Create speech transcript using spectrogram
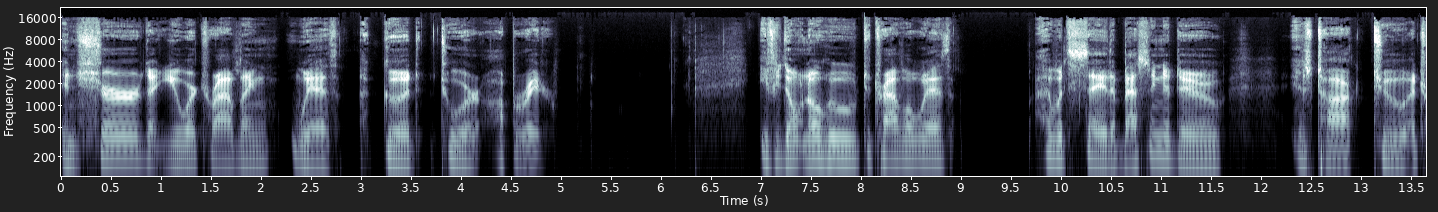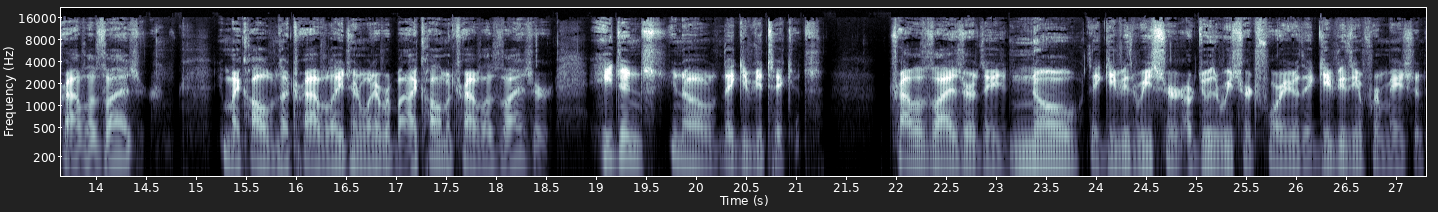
ensure that you are traveling with a good tour operator. If you don't know who to travel with, I would say the best thing to do is talk to a travel advisor. You might call them a travel agent or whatever, but I call them a travel advisor. Agents, you know, they give you tickets travel advisor. They know, they give you the research or do the research for you. They give you the information.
